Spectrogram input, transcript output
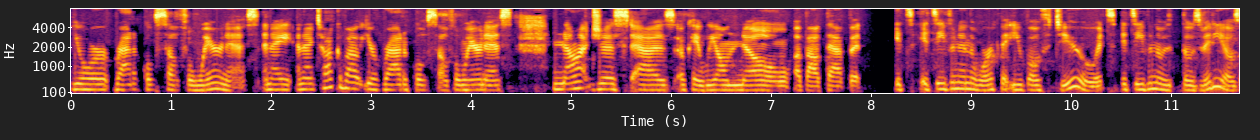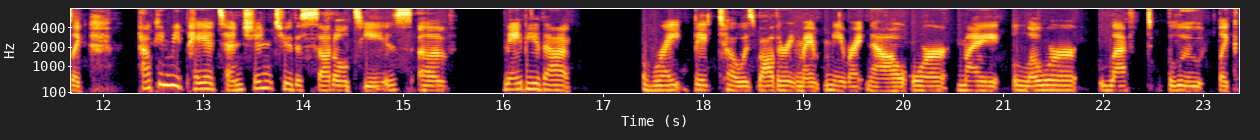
your radical self-awareness. And i and i talk about your radical self-awareness not just as okay we all know about that but it's it's even in the work that you both do. It's it's even those, those videos. Like how can we pay attention to the subtleties of maybe that right big toe is bothering my, me right now or my lower left glute like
